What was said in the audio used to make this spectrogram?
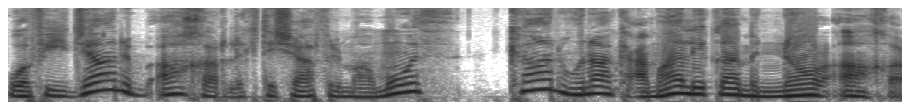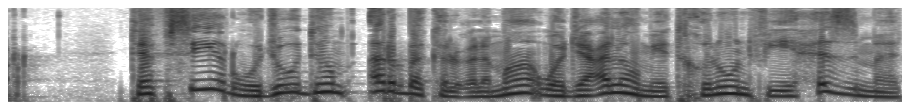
وفي جانب آخر لاكتشاف الماموث كان هناك عمالقة من نوع آخر. تفسير وجودهم أربك العلماء وجعلهم يدخلون في حزمة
